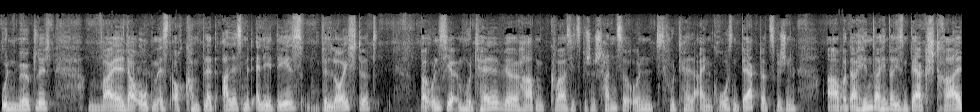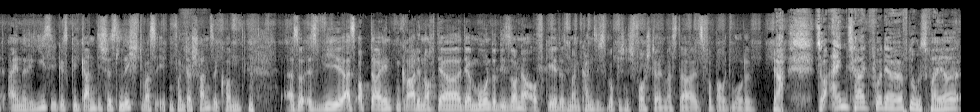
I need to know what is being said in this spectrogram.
unmöglich, weil da oben ist auch komplett alles mit LEDs beleuchtet. Bei uns hier im Hotel, wir haben quasi zwischen Schanze und Hotel einen großen Berg dazwischen, aber dahinter, hinter diesem Berg strahlt ein riesiges, gigantisches Licht, was eben von der Schanze kommt. Also es ist wie, als ob da hinten gerade noch der, der Mond oder die Sonne aufgeht. Also man kann sich wirklich nicht vorstellen, was da alles verbaut wurde. Ja, so einen Tag vor der Eröffnungsfeier,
